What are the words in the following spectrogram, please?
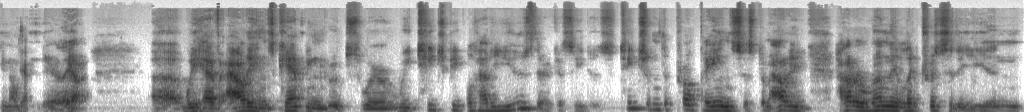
you know, yep. there they are. Uh, we have outings, camping groups where we teach people how to use their casitas, teach them the propane system, how to how to run the electricity and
